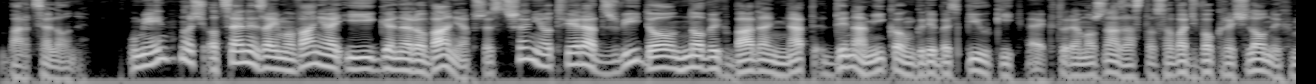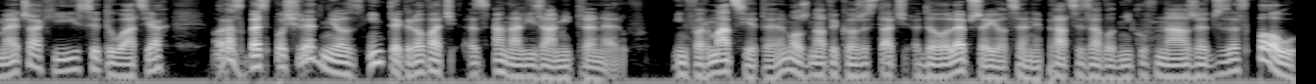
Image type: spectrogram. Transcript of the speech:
Barcelony. Umiejętność oceny zajmowania i generowania przestrzeni otwiera drzwi do nowych badań nad dynamiką gry bez piłki, e, które można zastosować w określonych meczach i sytuacjach oraz bezpośrednio zintegrować z analizami trenerów. Informacje te można wykorzystać do lepszej oceny pracy zawodników na rzecz zespołu,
